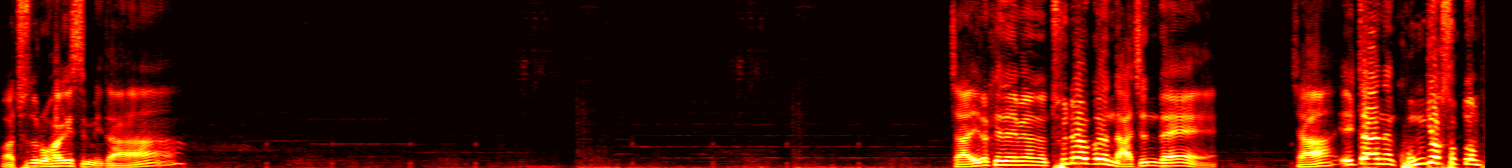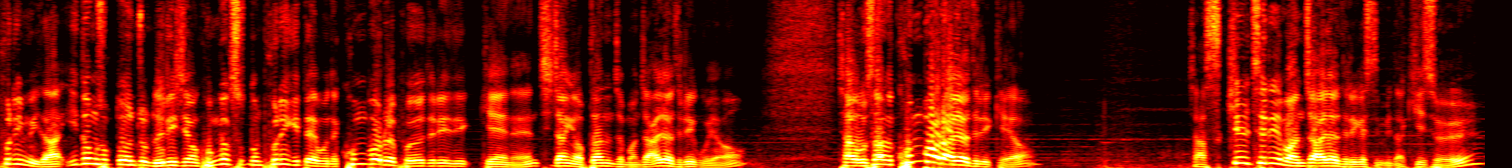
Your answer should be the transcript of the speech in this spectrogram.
맞추도록 하겠습니다. 자 이렇게 되면 투력은 낮은데 자 일단은 공격 속도는 풀입니다. 이동 속도는 좀 느리지만 공격 속도는 풀이기 때문에 콤보를 보여드리기에는 지장이 없다는 점 먼저 알려드리고요. 자 우선 콤보를 알려드릴게요. 자 스킬 트리 먼저 알려드리겠습니다. 기술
